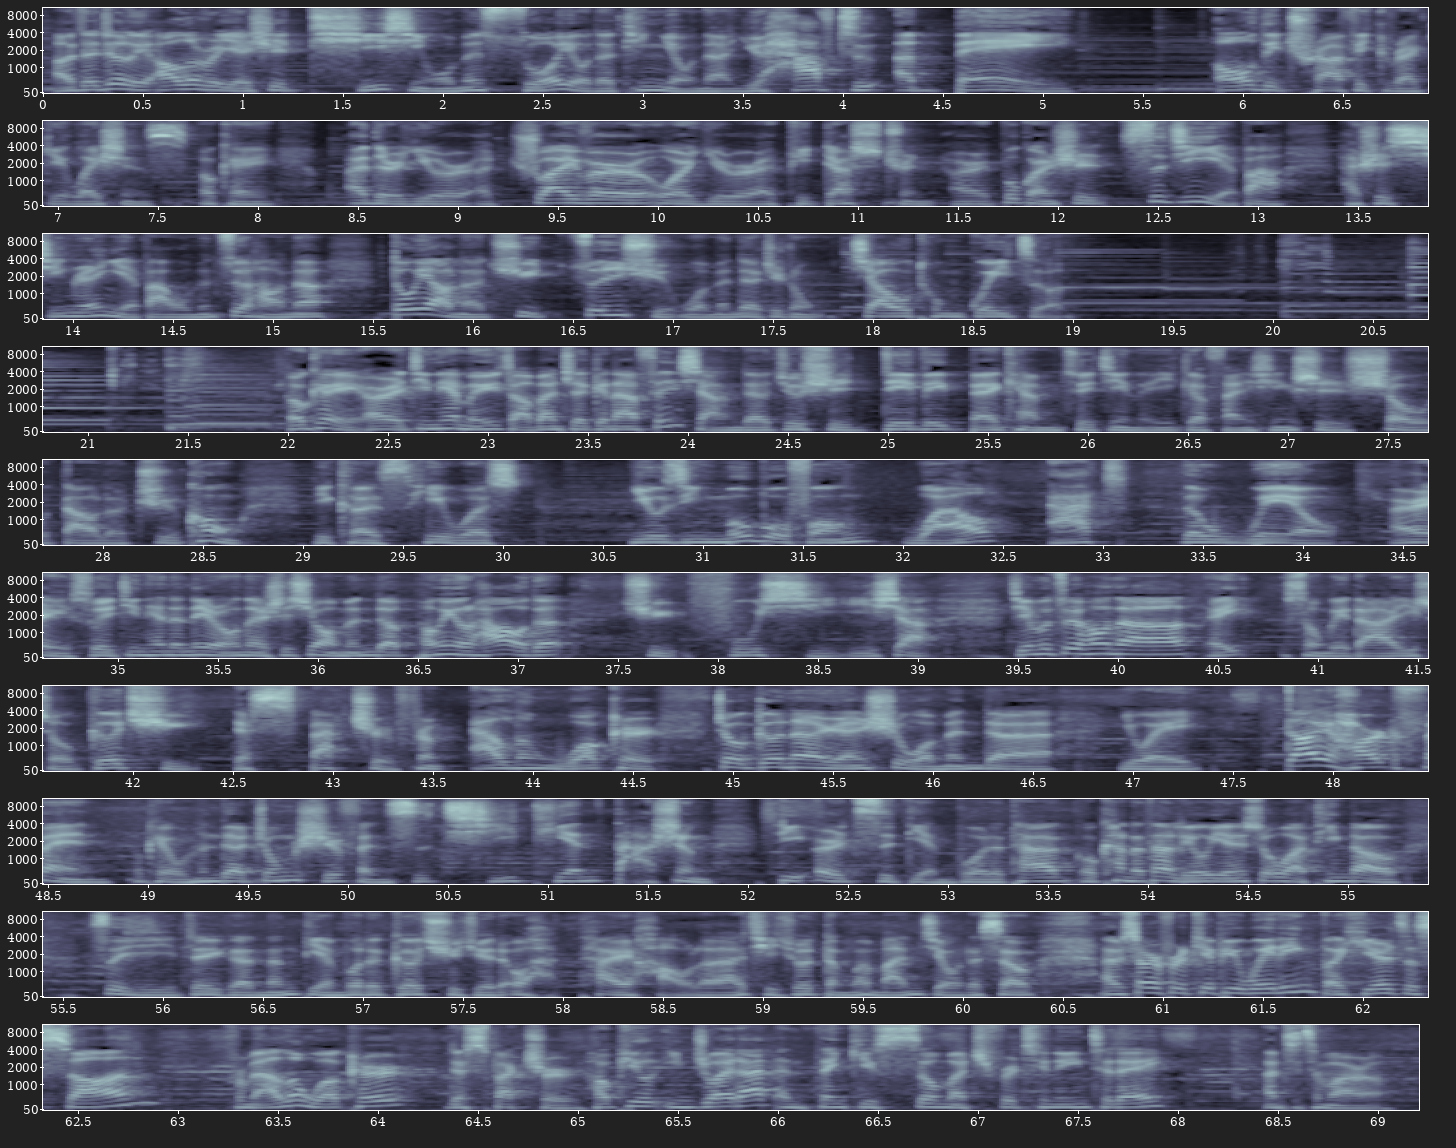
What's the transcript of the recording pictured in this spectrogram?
好，在这里，Oliver 也是提醒我们所有的听友呢，you have to obey all the traffic regulations. Okay, either you're a driver or you're a pedestrian. 而不管是司机也罢，还是行人也罢，我们最好呢都要呢去遵循我们的这种交通规则。 OK，而今天美语早班车跟大家分享的就是 David Beckham 最近的一个烦心事，受到了指控，because he was using mobile phone while at the wheel。Alright，，所以今天的内容呢，是希望我们的朋友好好的去复习一下。节目最后呢，哎，送给大家一首歌曲《The Spectre》from Alan Walker。这首歌呢，仍是我们的一位。Die Hard Fan，OK，我们的忠实粉丝齐天大圣第二次点播的他，我看到他留言说哇，听到自己这个能点播的歌曲，觉得哇太好了，而且说等了蛮久的。So I'm sorry for keep you waiting, but here's a song from Alan Walker, The Spectre. Hope you enjoy that, and thank you so much for tuning in today. Until tomorrow.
